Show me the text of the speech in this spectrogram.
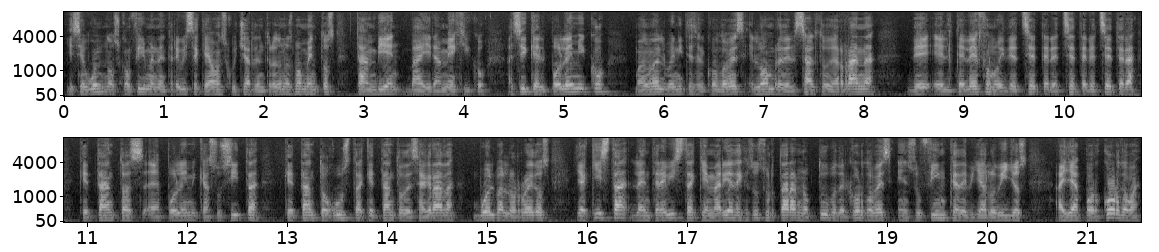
y según nos confirma en la entrevista que vamos a escuchar dentro de unos momentos, también va a ir a México. Así que el polémico Manuel Benítez el Cordobés, el hombre del salto de rana, del teléfono y de etcétera, etcétera, etcétera, que tantas eh, polémicas suscita, que tanto gusta, que tanto desagrada, vuelva a los ruedos. Y aquí está la entrevista que María de Jesús Hurtaran obtuvo del Cordobés en su finca de Villalobillos, allá por Córdoba.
